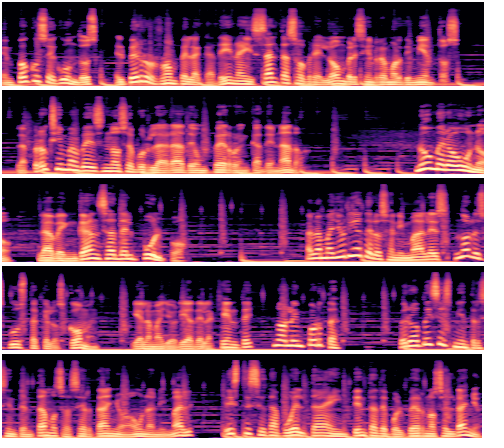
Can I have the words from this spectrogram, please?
En pocos segundos, el perro rompe la cadena y salta sobre el hombre sin remordimientos. La próxima vez no se burlará de un perro encadenado. Número 1. La venganza del pulpo. A la mayoría de los animales no les gusta que los coman, y a la mayoría de la gente no le importa, pero a veces mientras intentamos hacer daño a un animal, este se da vuelta e intenta devolvernos el daño.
